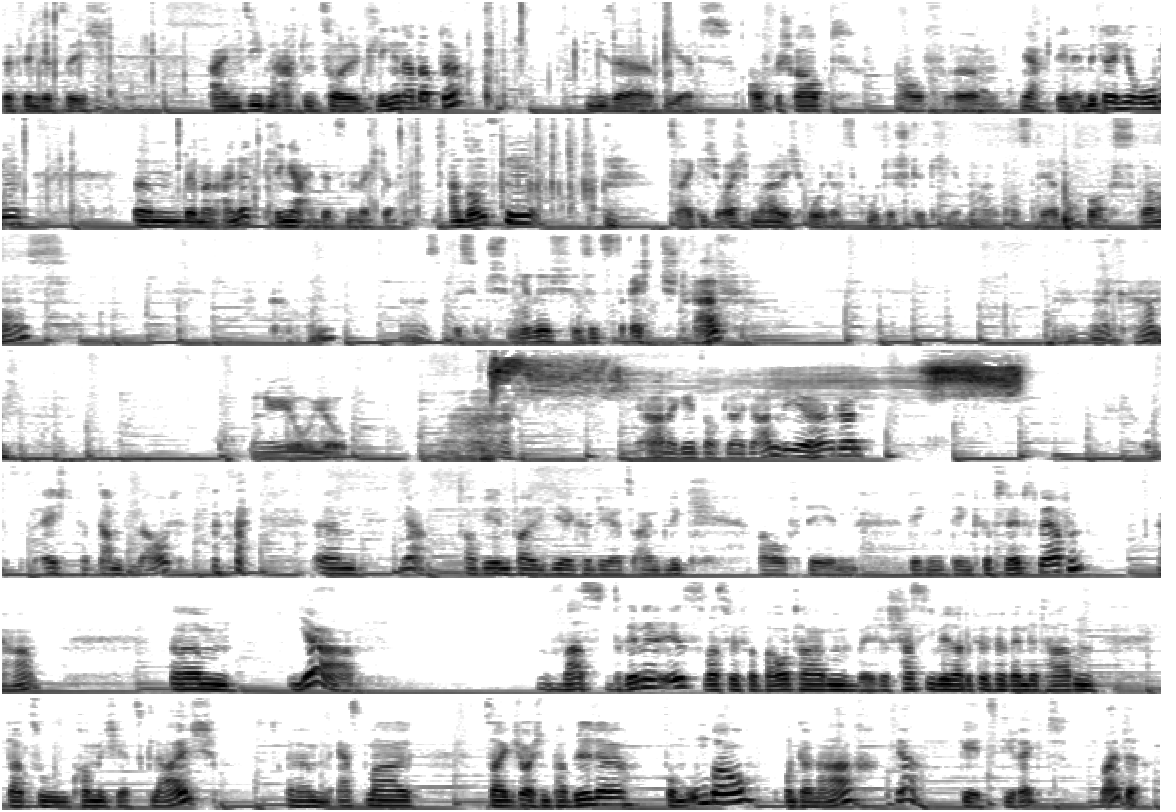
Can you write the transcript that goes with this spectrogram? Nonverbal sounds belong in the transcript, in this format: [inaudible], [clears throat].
befindet sich ein 7 Achtel Zoll Klingenadapter. Dieser wird aufgeschraubt auf ähm, ja, den Emitter hier oben, ähm, wenn man eine Klinge einsetzen möchte. Ansonsten zeige ich euch mal, ich hole das gute Stück hier mal aus der Box raus. Komm, das ist ein bisschen schwierig, es sitzt recht straff. Na komm. Jo, jo. Ja, da geht es auch gleich an, wie ihr hören könnt. Und es ist echt verdammt laut. [laughs] ähm, ja, auf jeden Fall hier könnt ihr jetzt einen Blick auf den, den, den Griff selbst werfen. Ja, ähm, ja. was drin ist, was wir verbaut haben, welches Chassis wir dafür verwendet haben, dazu komme ich jetzt gleich. Ähm, erstmal zeige ich euch ein paar Bilder vom Umbau und danach ja, geht es direkt weiter.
